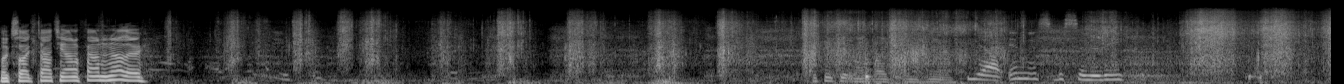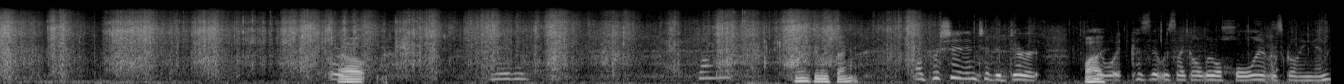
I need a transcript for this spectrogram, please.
Looks like Tatiana found another. I think it went like in here. Yeah, in this vicinity. Oh, Maybe. Darn it. oh, give me a second. I pushed it into the dirt. Why? Because it was like a little hole and it was going in.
